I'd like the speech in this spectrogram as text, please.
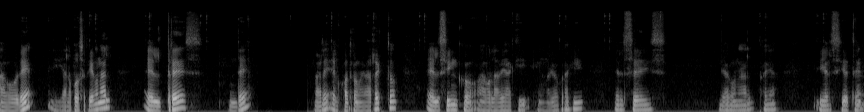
hago D y ya la puedo hacer diagonal. El 3 D. Vale, el 4 me da recto. El 5 hago la D aquí y me la llevo por aquí. El 6 diagonal para allá y el 7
